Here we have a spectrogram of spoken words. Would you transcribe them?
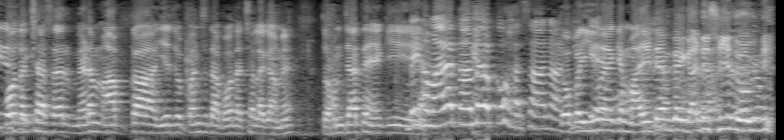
बहुत अच्छा सर मैडम आपका ये जो पंच था बहुत अच्छा लगा हमें। तो हम चाहते हैं कि भाई हमारा काम है आपको हंसाना तो भाई यूँ है? कि मारी टाइम कहीं गाड़ी सीज होगी।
